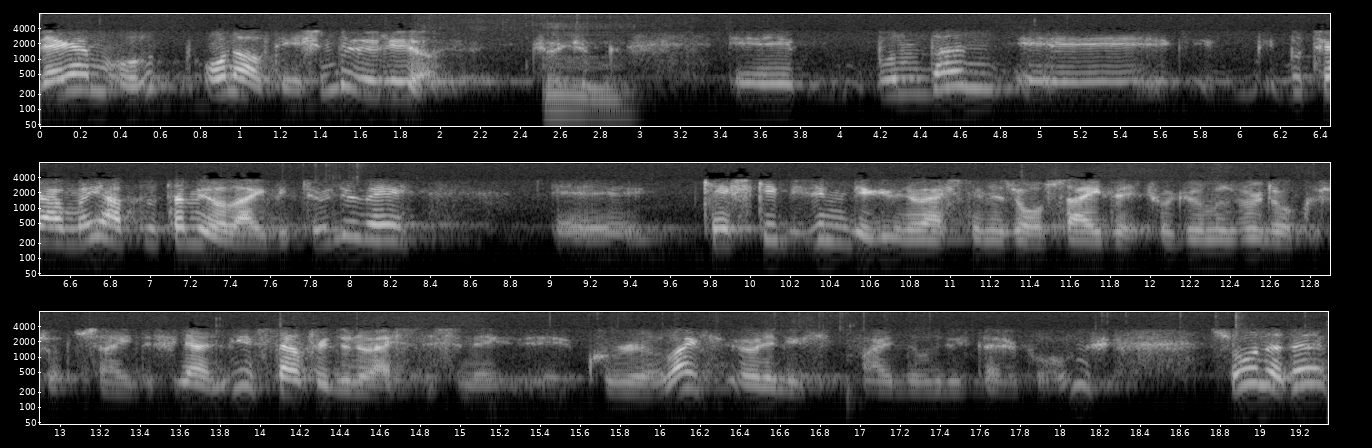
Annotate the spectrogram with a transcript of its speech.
verem olup 16 yaşında ölüyor çocuk. Hmm. E, bundan e, bu travmayı atlatamıyorlar bir türlü ve e, keşke bizim bir üniversitemiz olsaydı, çocuğumuz burada okusaydı filan diye Stanford Üniversitesi'ni e, kuruyorlar. Öyle bir faydalı bir tarafı olmuş. Sonra da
